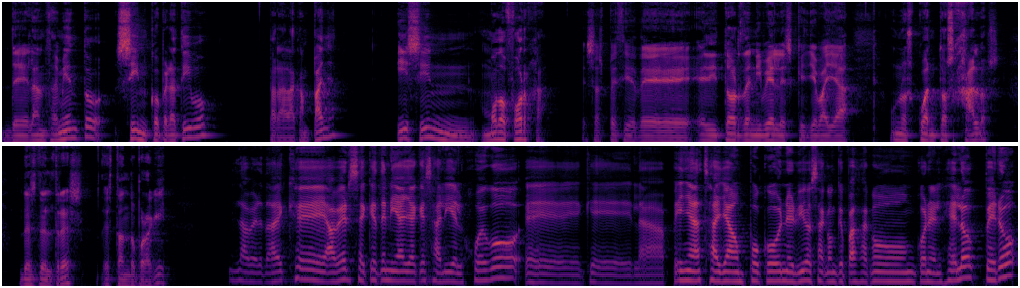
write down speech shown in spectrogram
de lanzamiento sin cooperativo para la campaña y sin modo forja, esa especie de editor de niveles que lleva ya unos cuantos halos desde el 3, estando por aquí. La verdad es que, a ver, sé que tenía ya que salir el juego, eh, que la peña está ya un poco nerviosa con qué pasa con, con el Halo, pero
